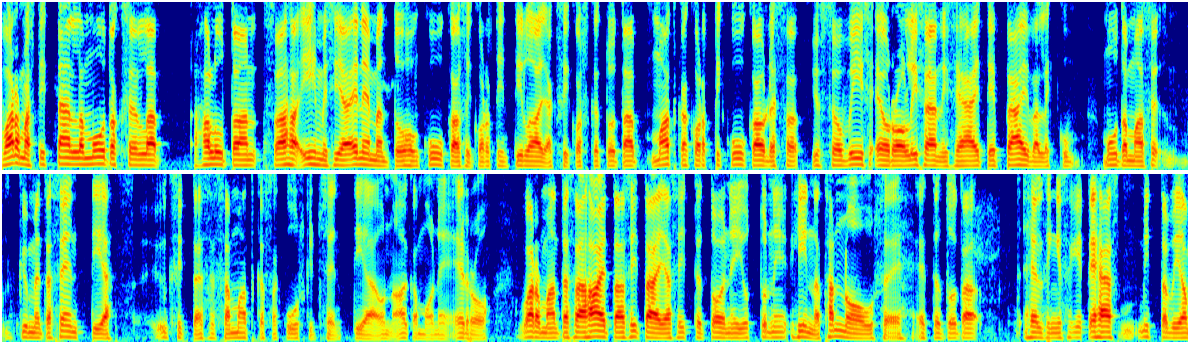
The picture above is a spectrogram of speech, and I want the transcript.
varmasti tällä muutoksella halutaan saada ihmisiä enemmän tuohon kuukausikortin tilaajaksi, koska tuota matkakortti kuukaudessa, jos se on 5 euroa lisää, niin sehän ei tee päivälle kuin muutama se, kymmentä senttiä. Yksittäisessä matkassa 60 senttiä on aikamoinen ero. Varmaan tässä haetaan sitä ja sitten toinen juttu, niin hinnathan nousee. Että tuota, Helsingissäkin tehdään mittavia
